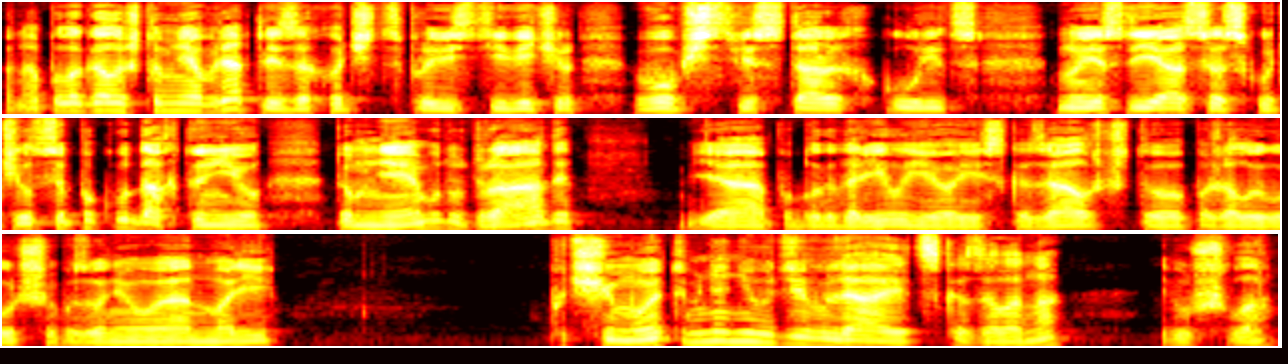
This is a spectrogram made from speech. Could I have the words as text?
Она полагала, что мне вряд ли захочется провести вечер в обществе старых куриц, но если я соскучился по кудахтанью, то мне будут рады. Я поблагодарил ее и сказал, что, пожалуй, лучше позвоню Энн-Мари. «Почему это меня не удивляет?» — сказала она и ушла.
